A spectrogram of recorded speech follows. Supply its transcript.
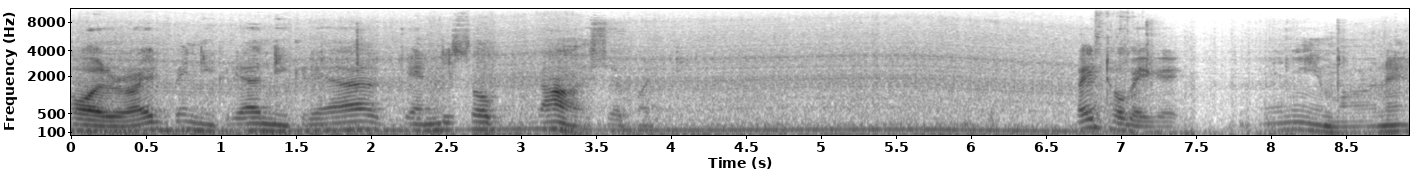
હોલ રાઈટ ભાઈ, નીકળ્યા નીકળ્યા કેન્ડી શોપ ક્યાં હશે પણ? ભાઈ ઠોકાઈ ગઈ. એની માને.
